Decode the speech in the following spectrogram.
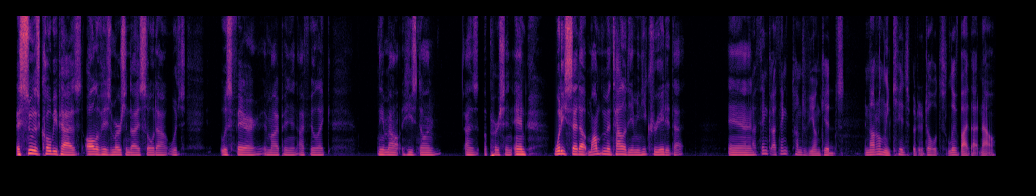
as soon as Kobe passed, all of his merchandise sold out, which was fair in my opinion. I feel like the amount he's done as a person and what he set up, Mamba mentality. I mean, he created that, and I think I think tons of young kids, and not only kids but adults, live by that now.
